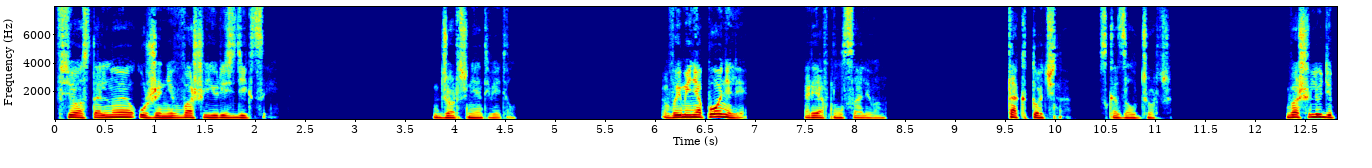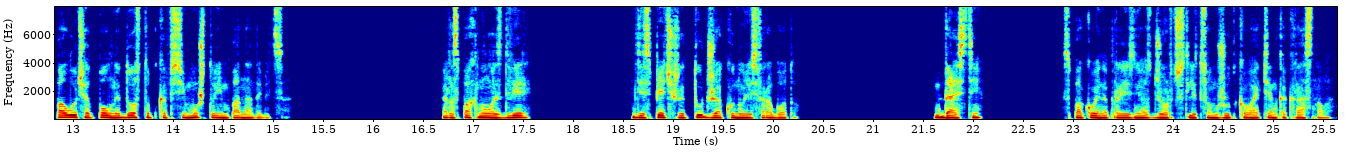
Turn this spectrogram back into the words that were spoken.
Все остальное уже не в вашей юрисдикции. Джордж не ответил. «Вы меня поняли?» — рявкнул Салливан. «Так точно», — сказал Джордж. «Ваши люди получат полный доступ ко всему, что им понадобится». Распахнулась дверь. Диспетчеры тут же окунулись в работу. «Дасти», — спокойно произнес Джордж с лицом жуткого оттенка красного.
